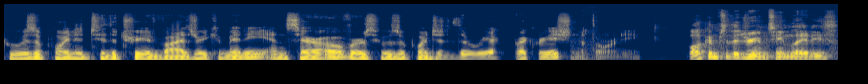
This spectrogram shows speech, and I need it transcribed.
who was appointed to the Tree Advisory Committee, and Sarah Overs, who was appointed to the Re- Recreation Authority. Welcome to the Dream Team, ladies.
